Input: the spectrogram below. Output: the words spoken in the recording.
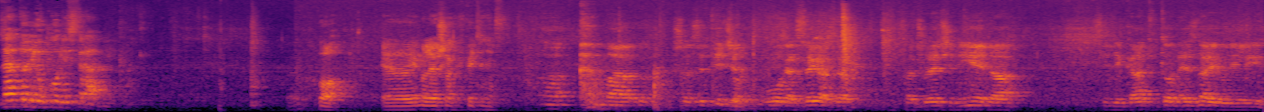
zato je u korist radnika. Hvala. E, ima li još kakve pitanja? Ma, što se tiče ovoga svega, sad ću reći, nije da sindikati to ne znaju ili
